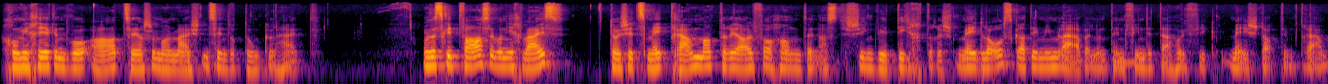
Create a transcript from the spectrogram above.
komme ich irgendwo an, zuerst einmal meistens in der Dunkelheit. Und es gibt Phasen, wo ich weiß, da ist jetzt mehr Traummaterial vorhanden. Also das ist irgendwie dichter, es ist mehr los gerade in meinem Leben und dann findet auch häufig mehr statt im Traum.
